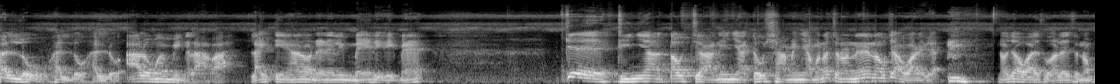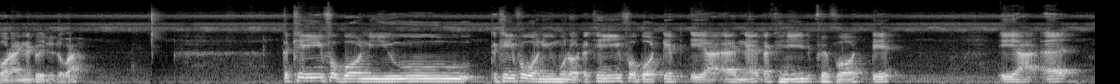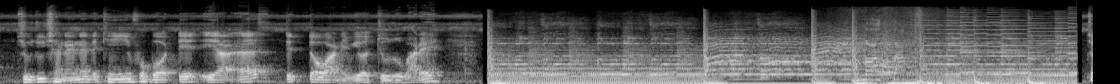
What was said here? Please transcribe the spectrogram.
ဟယ်လိုဟယ်လိုဟယ်လိုအားလုံးပဲမင်္ဂလာပါလိုက်တင်ကတော့နည်းနည်းလေးမဲနေလိမ့်မယ်ကဲဒီညတောက်ကြနေညတုတ်ရှာမညမနော်ကျွန်တော်နည်းနည်းနောက်ကျသွားတယ်ဗျနောက်ကျသွားရဆိုတာလဲကျွန်တော်ပေါ်တိုင်းနဲ့တွေ့နေလို့ပါတခင် football new တခင် football new မို့တော့တခင် football tip ARS နဲ့တခင် football tip ARS YouTube channel နဲ့တခင် football tip ARS TikTok ကနေပြီးတော့ကြိုးဆိုပါတယ်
